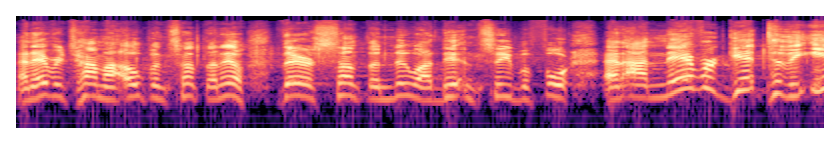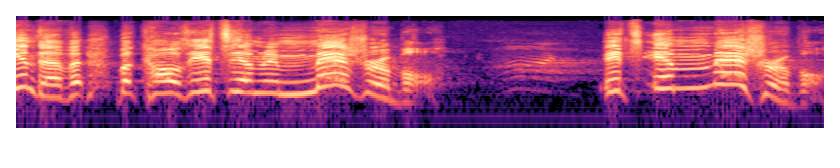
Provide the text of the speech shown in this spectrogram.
And every time I open something else, there's something new I didn't see before. And I never get to the end of it because it's immeasurable. It's immeasurable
